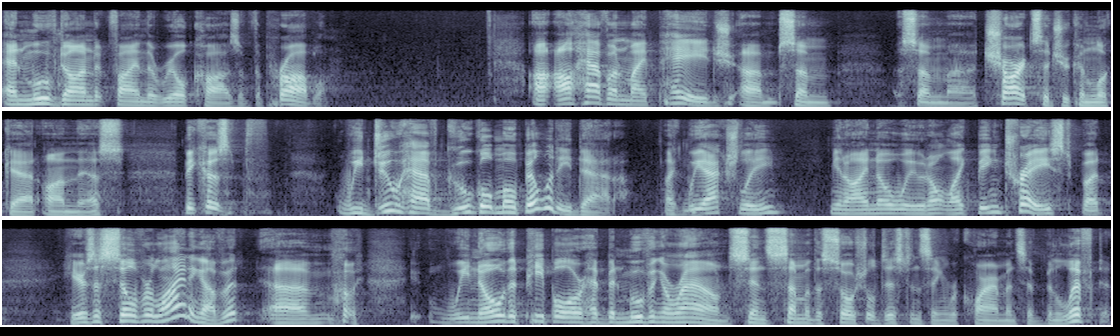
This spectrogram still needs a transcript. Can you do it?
and moved on to find the real cause of the problem. Uh, I'll have on my page um, some, some uh, charts that you can look at on this because we do have Google mobility data. Like we actually, you know, I know we don't like being traced, but here's a silver lining of it. Um, we know that people have been moving around since some of the social distancing requirements have been lifted.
